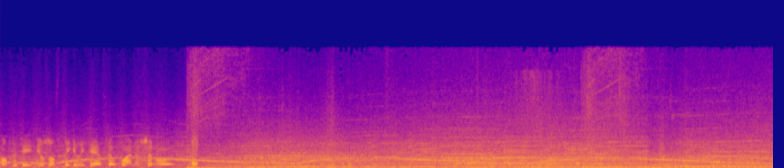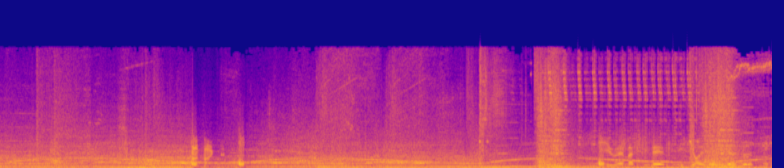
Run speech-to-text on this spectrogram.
retraiter une urgence prioritaire sur One Ocean Road. IEM activé, mission et de la cible.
